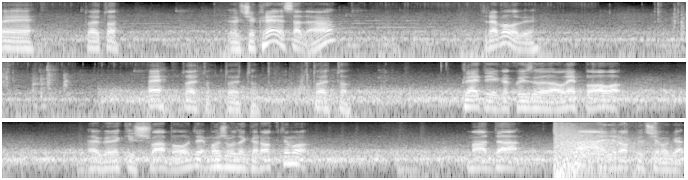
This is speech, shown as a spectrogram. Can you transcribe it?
E, to je to. Jel će krene sada, a? Trebalo bi. E, to je to, to je to. To je to. Gledajte kako izgleda lepo ovo. Evo ga neki švaba ovdje. Možemo da ga roknemo. Mada... Ajde, roknut ćemo ga.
